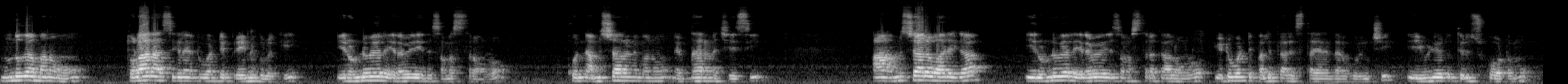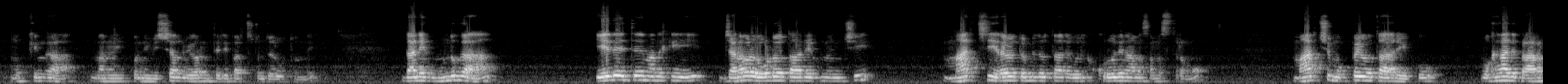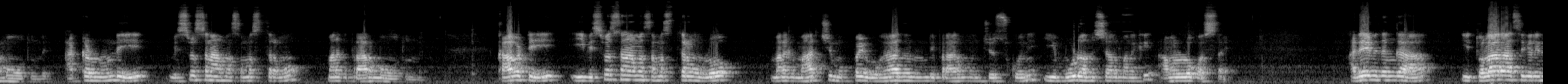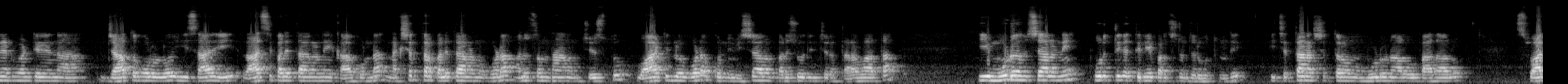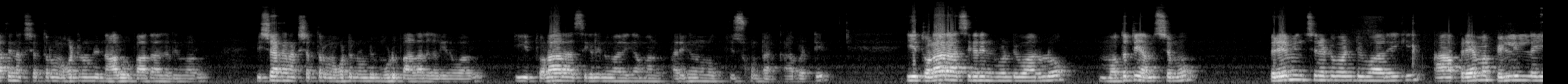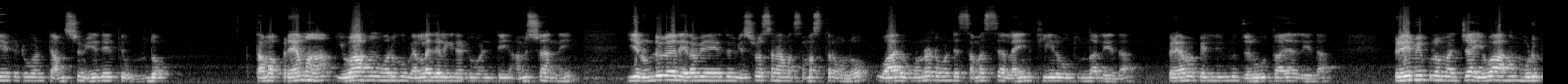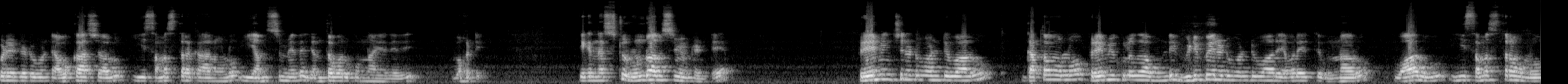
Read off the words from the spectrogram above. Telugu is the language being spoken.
ముందుగా మనం తులారాశి కలిగినటువంటి ప్రేమికులకి ఈ రెండు వేల ఇరవై ఐదు సంవత్సరంలో కొన్ని అంశాలను మనం నిర్ధారణ చేసి ఆ అంశాల వారీగా ఈ రెండు వేల ఇరవై ఐదు సంవత్సర కాలంలో ఎటువంటి ఫలితాలు ఇస్తాయనే దాని గురించి ఈ వీడియోలో తెలుసుకోవటము ముఖ్యంగా మనం కొన్ని విషయాలను వివరణ తెలియపరచడం జరుగుతుంది. దానికి ముందుగా ఏదైతే మనకి జనవరి ఒకటో తారీఖు నుంచి మార్చి ఇరవై తొమ్మిదో తారీఖు వరకు క్రోధినామ సంవత్సరము మార్చి ముప్పైవ తారీఖు ఉగాది ప్రారంభమవుతుంది. అక్కడ నుండి విశ్వసనామ సంవత్సరము మనకు ప్రారంభమవుతుంది. కాబట్టి ఈ విశ్వసనామ సంవత్సరంలో మనకు మార్చి ముప్పై ఉగాది నుండి ప్రారంభం చేసుకొని ఈ మూడు అంశాలు మనకి అమలులోకి వస్తాయి. అదేవిధంగా ఈ తులారాశి కలిగినటువంటి నా జాతకులలో ఈసారి రాశి ఫలితాలనే కాకుండా నక్షత్ర ఫలితాలను కూడా అనుసంధానం చేస్తూ వాటిలో కూడా కొన్ని విషయాలను పరిశోధించిన తర్వాత ఈ మూడు అంశాలని పూర్తిగా తెలియపరచడం జరుగుతుంది. ఈ చిత్తా నక్షత్రం మూడు నాలుగు పాదాలు స్వాతి నక్షత్రం ఒకటి నుండి నాలుగు పాదాలు కలిగిన వారు విశాఖ నక్షత్రం ఒకటి నుండి మూడు పాదాలు కలిగిన వారు ఈ తులారాశి కలిగిన వారిగా మనకు పరిగణనలోకి తీసుకుంటాం కాబట్టి ఈ తులారాశి కలిగినటువంటి వారిలో మొదటి అంశము ప్రేమించినటువంటి వారికి ఆ ప్రేమ పెళ్ళిళ్ళు అయ్యేటటువంటి అంశం ఏదైతే ఉందో తమ ప్రేమ వివాహం వరకు వెళ్ళగలిగినటువంటి అంశాన్ని ఈ రెండు వేల ఇరవై ఐదు విశ్వసనామ సంవత్సరంలో వారికి ఉన్నటువంటి సమస్య లైన్ క్లియర్ అవుతుందా లేదా? ప్రేమ పెళ్ళిళ్ళు జరుగుతాయా లేదా? ప్రేమికుల మధ్య వివాహం ముడిపడేటటువంటి అవకాశాలు ఈ సంవత్సర కాలంలో ఈ అంశం మీద ఎంతవరకు ఉన్నాయనేది ఒకటి. ఇక నెక్స్ట్ రెండో అంశం ఏమిటంటే ప్రేమించినటువంటి వారు గతంలో ప్రేమికులుగా ఉండి విడిపోయినటువంటి వారు ఎవరైతే ఉన్నారో వారు ఈ సంవత్సరంలో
